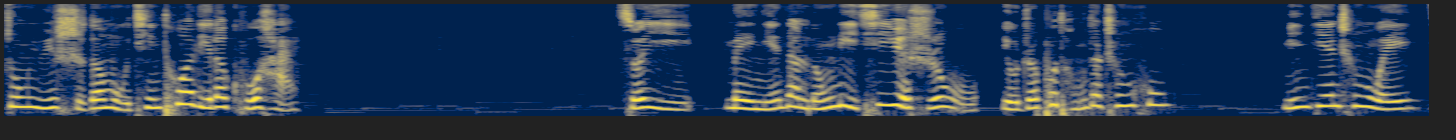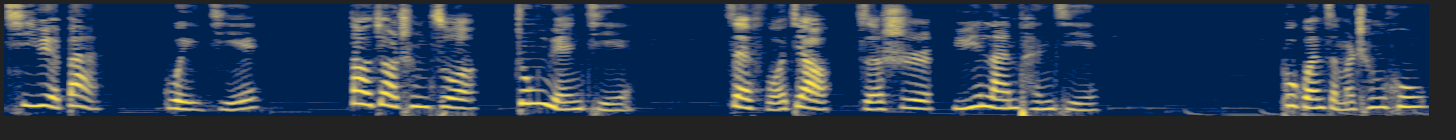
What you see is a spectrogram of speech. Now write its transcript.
终于使得母亲脱离了苦海。所以，每年的农历七月十五有着不同的称呼，民间称为七月半、鬼节，道教称作中元节，在佛教则是盂兰盆节。不管怎么称呼，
